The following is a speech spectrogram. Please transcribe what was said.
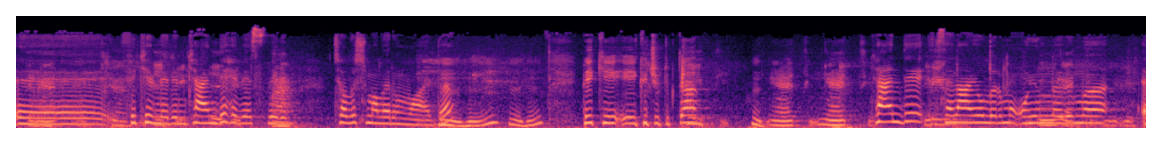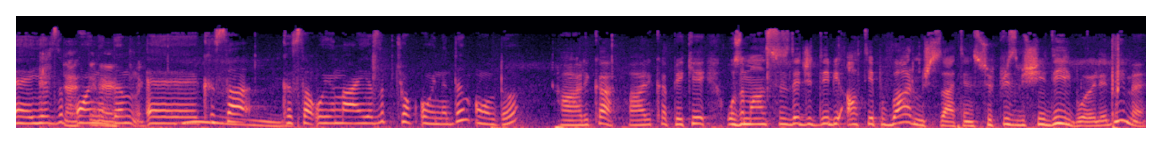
e, fikirlerim, kendi heveslerim, çalışmalarım vardı. Peki e, küçüklükten Kendi senaryolarımı, oyunlarımı e, yazıp oynadım. E, kısa kısa oyunlar yazıp çok oynadım oldu. harika, harika. Peki o zaman sizde ciddi bir altyapı varmış zaten. Sürpriz bir şey değil bu öyle değil mi?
